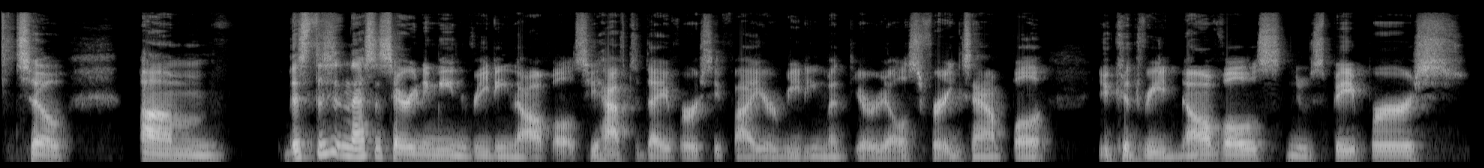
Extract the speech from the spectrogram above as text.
So, um, this doesn't necessarily mean reading novels. You have to diversify your reading materials. For example, you could read novels, newspapers,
